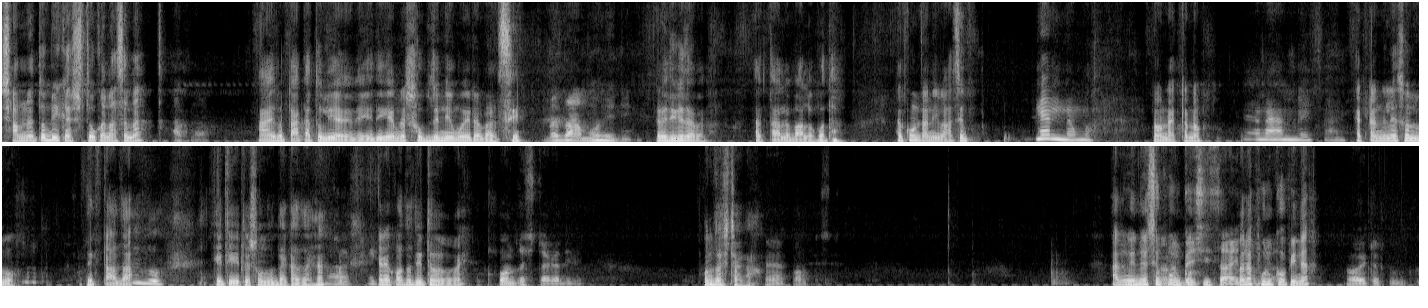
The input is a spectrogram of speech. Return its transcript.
সামনে তো বিকাশ দোকান আছে না? আচ্ছা। আমি তো টাকা তুলি আনি না এদিকে আমরা সবজি নেব এটা ভাবছি ওইদিকে যাবেন? আর তাহলে ভালো কথা। আর কোনটা নিবা? হাসিব? নেন না নাও না একটা নাও। না একটা নিলে চলবো। তাজা। এটা এটা সুন্দর দেখা যায় হ্যাঁ? এটা কত দিতে হবে ভাই? পঞ্চাশ টাকা দিবে। পঞ্চাশ টাকা? হ্যাঁ পঞ্চাশ আর ওই হচ্ছে ফুলকপি? মানে না। ওইটা ফুলকপি।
